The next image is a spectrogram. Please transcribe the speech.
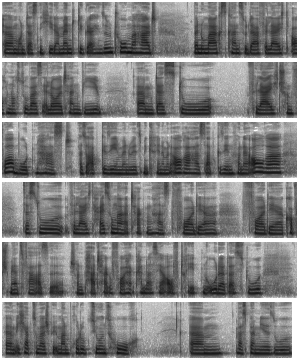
ähm, und dass nicht jeder Mensch die gleichen Symptome hat. Wenn du magst, kannst du da vielleicht auch noch sowas erläutern, wie ähm, dass du vielleicht schon Vorboten hast, also abgesehen, wenn du jetzt Migräne mit Aura hast, abgesehen von der Aura, dass du vielleicht Heißhungerattacken hast vor der, vor der Kopfschmerzphase. Schon ein paar Tage vorher kann das ja auftreten. Oder dass du ähm, ich habe zum Beispiel immer ein Produktionshoch, ähm, was bei mir so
